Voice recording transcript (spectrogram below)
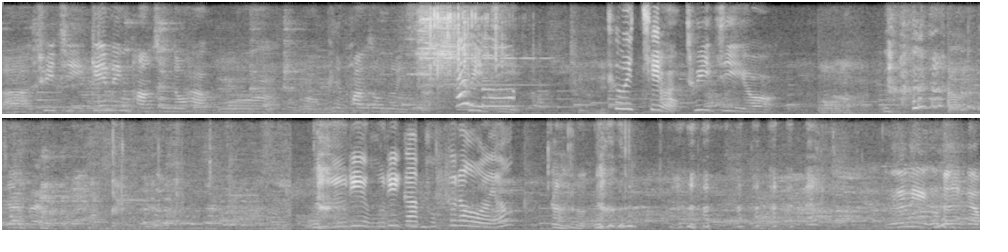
아 트위치 게이밍 방송도 하고 뭐 그냥 방송도 있어 트위치. 트위치요. 트위치요. 유리 우리가 부끄러워요? 우리가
